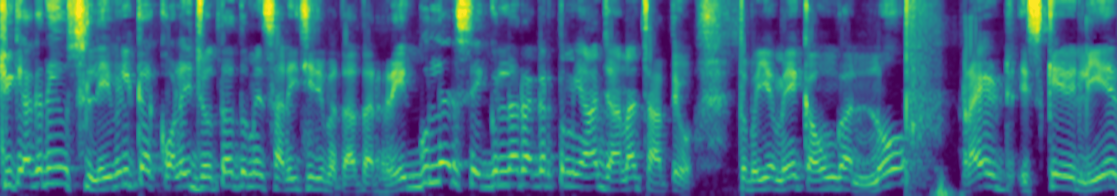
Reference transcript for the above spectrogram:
क्योंकि अगर ये उस लेवल का कॉलेज होता तो मैं सारी चीज़ें बताता। रेगुलर सेगुलर अगर तुम यहाँ जाना चाहते हो तो भैया मैं कहूँगा नो राइट इसके लिए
